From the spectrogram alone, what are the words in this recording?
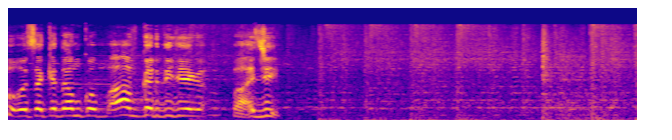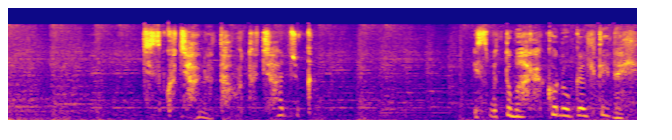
हो सके तो हमको माफ़ कर दीजिएगा, बाजी। जिसको जाना था वो तो जा चुका। इसमें तुम्हारा कोनो गलती नहीं।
